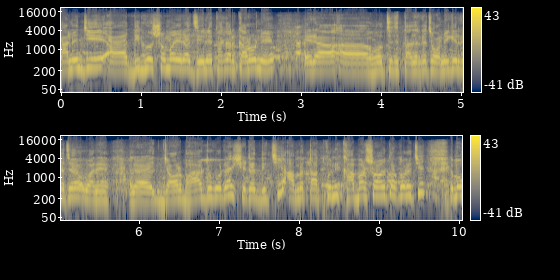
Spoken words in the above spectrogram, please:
জানেন যে দীর্ঘ সময় এরা জেলে থাকার কারণে এরা হচ্ছে যে তাদের কাছে অনেকের কাছে মানে যাওয়ার ভাড়াটুকু নেয় সেটা দিচ্ছি। আমরা তাৎক্ষণিক খাবার সহায়তা করেছি এবং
